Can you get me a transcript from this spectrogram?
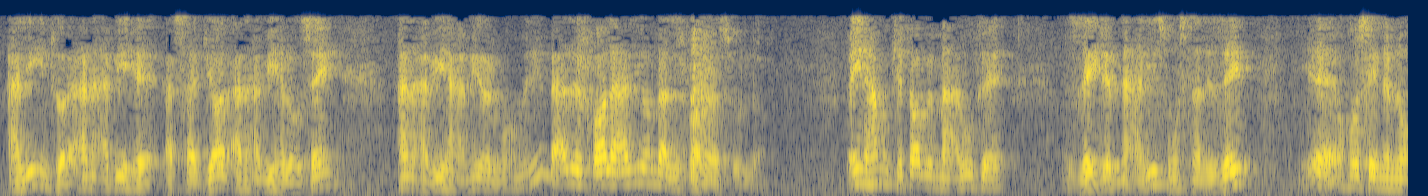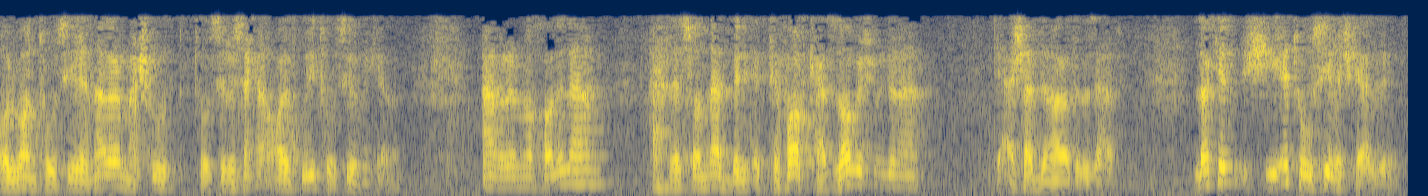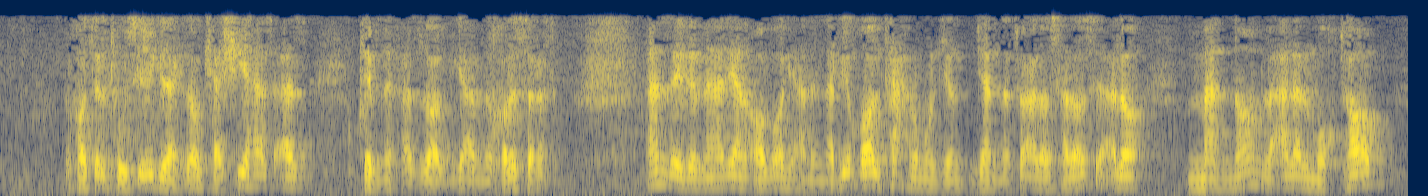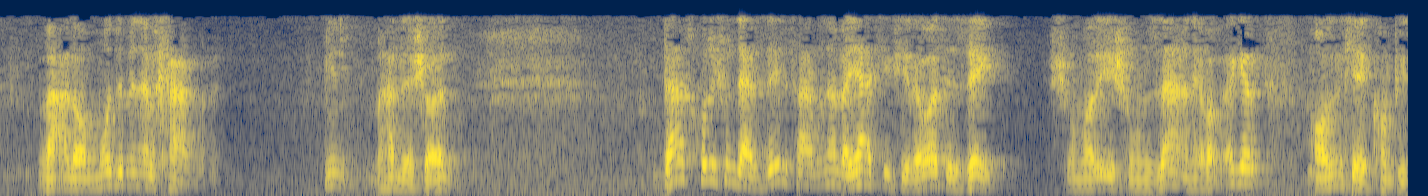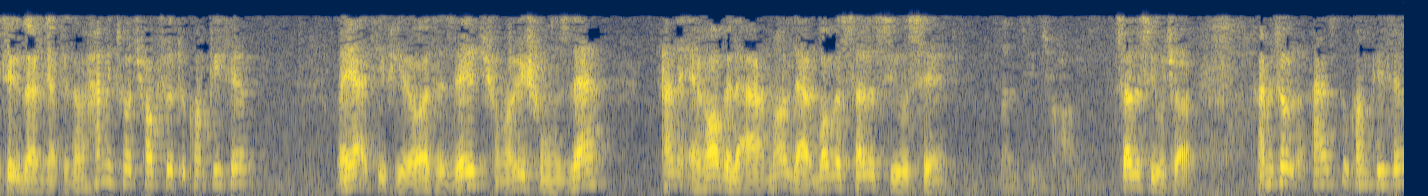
علی اینطوره. ان ابیه از سجاد ان ابیه الحسین ان ابیه امیر المؤمنین بعدش قال علی و بعدش قال رسول الله. و این همون کتاب معروف زید ابن علی مستند زید. حسین ابن علوان توصیق نداره مشهور توصیقش نکنن آقای خویی توصیق می‌کردن امر ابن خالد هم اهل سنت به اتفاق کذابش می‌دونن که اشد مراتب ضعف. لکن شیعه توصیقش کرده. به خاطر توصیقی که در کتاب کشی هست از ابن فضلال میگه ابن خالد سرت ان زید ابن علی ان آباهی ان نبی قال تحرم الجنت علی سلاس علی منان و علی المختاب و علی مدمن الخمر این محل شاهد. بعد خودشون در زیل فرمونن و یعتی فی روات زید شماره 16 اگر آن که کامپیوتری دارن یا کتاب همینطور چاپ شد تو کامپیوتر. و یعتی فی روات زید شماره 16 ان اقابل اعمال در باب 133 134 همینطور هست تو کامپیوتر؟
